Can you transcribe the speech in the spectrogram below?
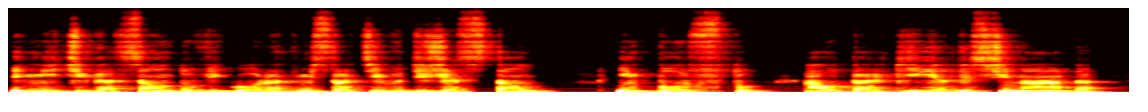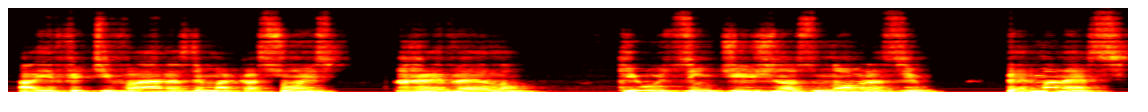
e mitigação do vigor administrativo de gestão imposto à autarquia destinada a efetivar as demarcações, revelam que os indígenas no Brasil permanecem,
